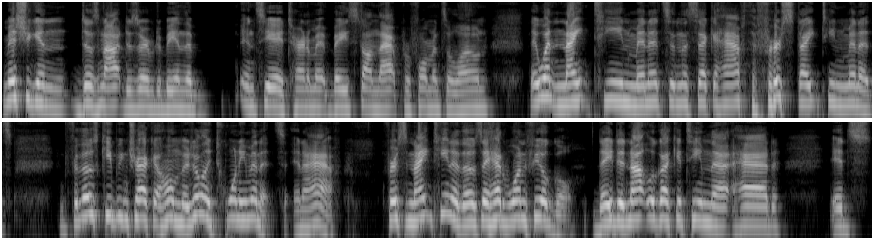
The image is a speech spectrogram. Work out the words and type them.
Michigan does not deserve to be in the NCAA tournament based on that performance alone. They went 19 minutes in the second half, the first 19 minutes. And for those keeping track at home, there's only 20 minutes and a half. First 19 of those, they had one field goal. They did not look like a team that had its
